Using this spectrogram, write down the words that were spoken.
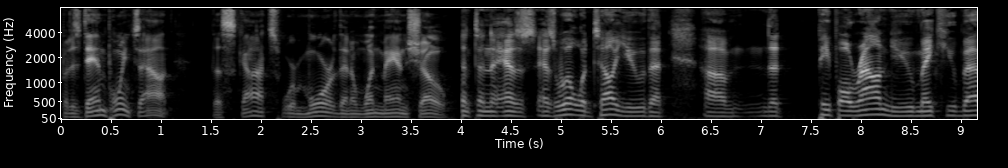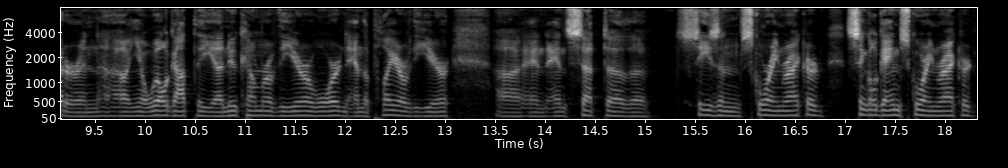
But as Dan points out, the Scots were more than a one man show. And as as Will would tell you that um, that people around you make you better. And uh, you know, Will got the uh, newcomer of the year award and the player of the year, uh, and and set uh, the season scoring record, single game scoring record.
